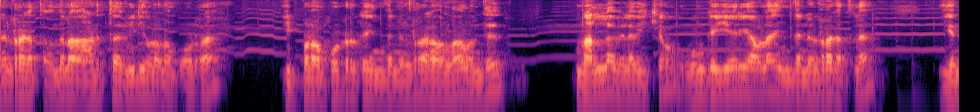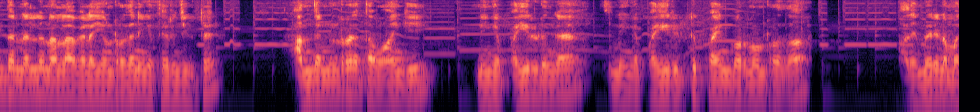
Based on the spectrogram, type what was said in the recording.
நெல் ரகத்தை வந்து நான் அடுத்த வீடியோவில் நான் போடுறேன். இப்போ நான் போட்டிருக்க இந்த நெல் ரகம்லாம் வந்து நல்லா விளைவிக்கும் உங்கள் ஏரியாவில் இந்த நெல் ரகத்தில் எந்த நெல் நல்லா விளையுன்றதை நீங்கள் தெரிஞ்சுக்கிட்டு அந்த நெல் ரகத்தை வாங்கி நீங்கள் பயிரிடுங்க. நீங்கள் பயிரிட்டு பயன்பெறணுன்றது தான். அதேமாரி நம்ம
